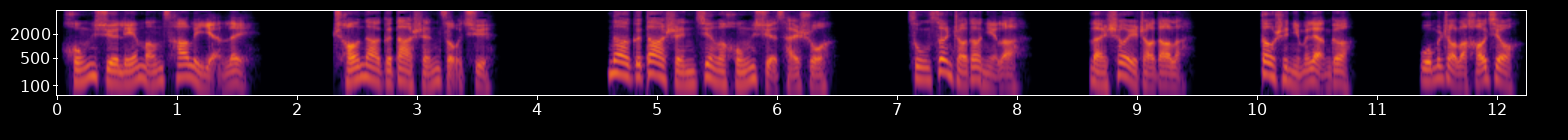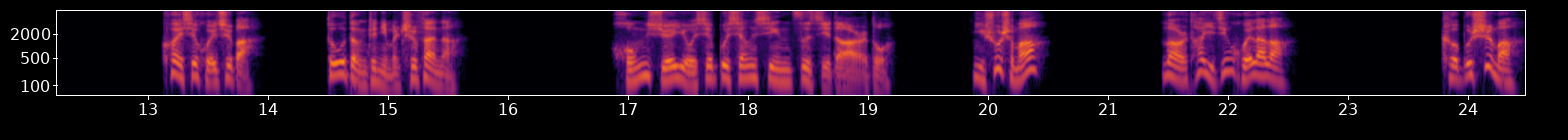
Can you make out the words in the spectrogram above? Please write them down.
红雪连忙擦了眼泪，朝那个大婶走去。那个大婶见了红雪，才说：“总算找到你了，懒少爷找到了，倒是你们两个，我们找了好久，快些回去吧。”都等着你们吃饭呢。红雪有些不相信自己的耳朵，你说什么？老儿他已经回来了？可不是吗？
